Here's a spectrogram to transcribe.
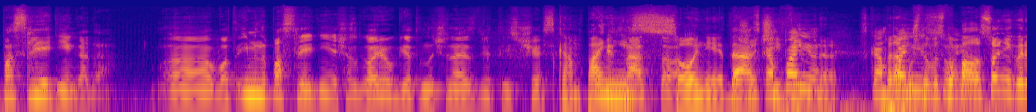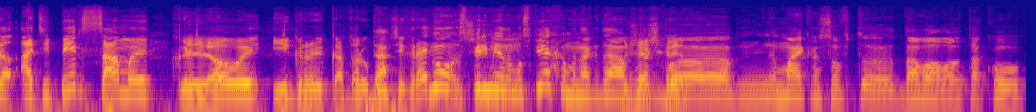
последние года. А, вот именно последние. Я сейчас говорю где-то начиная с 2000. С компанией 15-го. Sony, это Да, же с компанией- очевидно. с Потому компанией что Sony. выступала Sony и говорил, а теперь самые клевые игры, которые Да. будете играть. Ну, с переменным успехом иногда как бы, Microsoft э, давала такого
